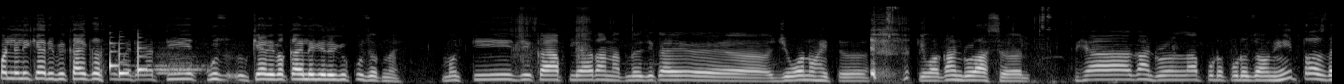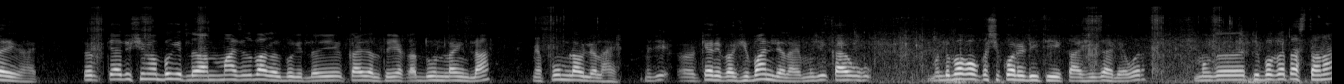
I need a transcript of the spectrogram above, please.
पडलेली कॅरीबॅग काय करते माहिती आहे का? ती कुज कॅरीबॅग कायला की कुजत नाही. मग ती जे काय आपल्या रानातलं जे काय अं, जीवाणू आहेत किंवा गांडूळ असेल ह्या गांडुळांना पुढं पुढं जाऊन ही त्रासदायक आहे. तर त्या दिवशी मी बघितलं आणि माझ्याच भागात बघितलं हे काय झालं तर एका दोन लाईनला मी फोम लावलेला आहे. म्हणजे कॅरीबॅग ही बांधलेला आहे. म्हणजे काय हो- म्हणलं बघावं कशी क्वालिटी ती काय ही झाल्यावर. मग अं, ती बघत असताना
